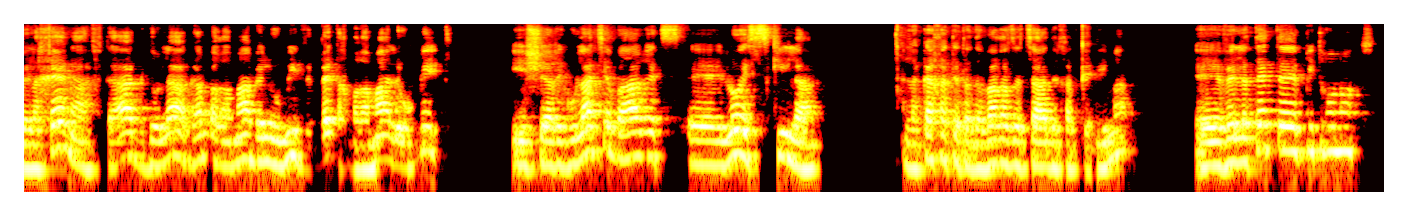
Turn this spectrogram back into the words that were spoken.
ולכן ההפתעה הגדולה גם ברמה הבינלאומית ובטח ברמה הלאומית, היא שהרגולציה בארץ אה, לא השכילה לקחת את הדבר הזה צעד אחד קדימה אה, ולתת אה, פתרונות.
